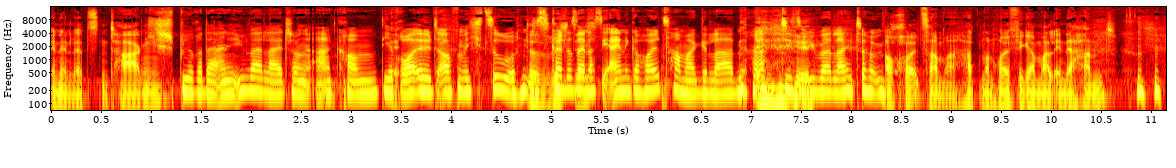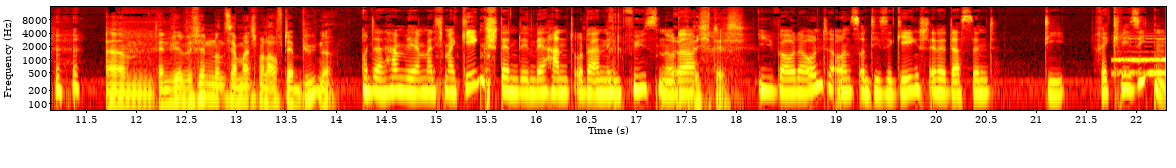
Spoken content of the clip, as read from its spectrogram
in den letzten Tagen. Ich spüre da eine Überleitung ah, komm, die rollt auf mich zu. Und es könnte richtig. sein, dass sie einige Holzhammer geladen hat, diese Überleitung. Auch Holzhammer hat man häufiger mal in der Hand. ähm, denn wir befinden uns ja manchmal auf der Bühne. Und dann haben wir ja manchmal Gegenstände in der Hand oder an den Füßen oder Richtig. über oder unter uns. Und diese Gegenstände, das sind die Requisiten.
